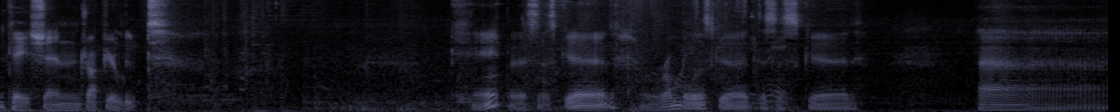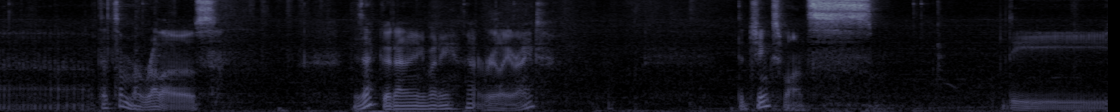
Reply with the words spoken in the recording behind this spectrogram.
Okay, Shen, drop your loot. Okay, this is good. Rumble is good. This is good. Uh, that's a Morello's. Is that good on anybody? Not really, right? The Jinx wants the...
